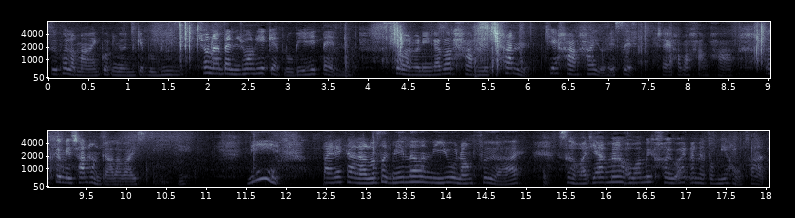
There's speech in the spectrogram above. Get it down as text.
ซื้อผลไม้กดเงินเก็บรูบี้ช่วงนั้นเป็นช่วงที่เก็บรูบี้ให้เต็มส่วนวันนี้ก็จะทำมิชชั่นที่ค้างค่าอยู่ให้เสร็จ ใช้คำว่าค้างคาก็คือมิชชั่นของการระบายสี นี่ ไปได้กันแล้วรู้สึกนี่เริ่มอันนี้อยู่น้องเสือ เสือวัดยากมากเพราะว่าไม่เคยวาดอนาโตมีของสัตว์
